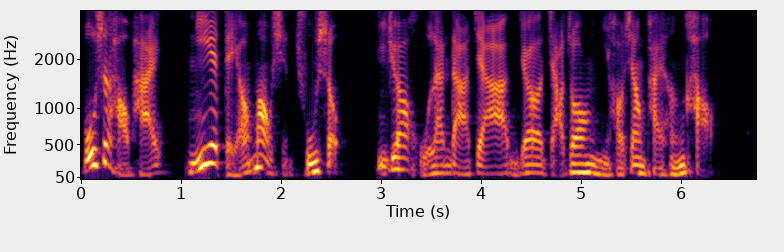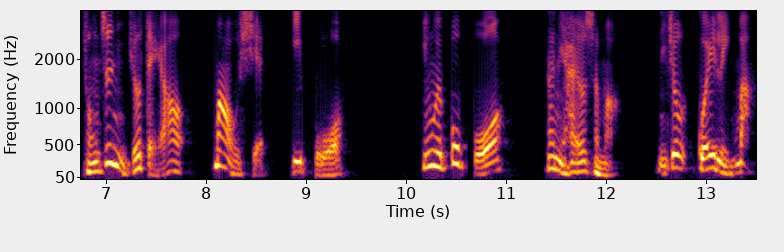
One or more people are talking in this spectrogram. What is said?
不是好牌，你也得要冒险出手，你就要唬烂大家，你就要假装你好像牌很好，总之你就得要。冒险一搏，因为不搏，那你还有什么？你就归零嘛，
